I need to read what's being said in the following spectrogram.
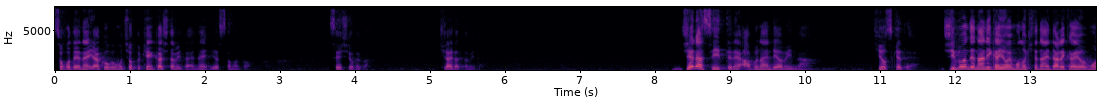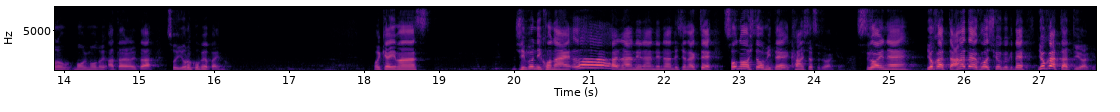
そこでね、ヤコブもちょっと喧嘩したみたいね、イエス様と。聖書を読めば。嫌いだったみたい。ジェラシーってね、危ないんだよ、みんな。気をつけて。自分で何か良いもの来てない、誰かが良いもの、もいもの与えられた、そう喜べばいいの。もう一回言います。自分に来ない、うわー、なんでなんでなんでじゃなくて、その人を見て感謝するわけ。すごいね。よかった。あなたがこの祝福受けて、よかったっていうわけ。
